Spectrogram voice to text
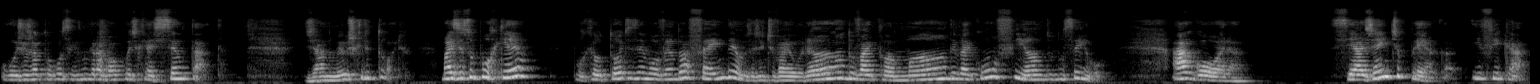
Hoje eu já estou conseguindo gravar o podcast sentada, já no meu escritório. Mas isso por quê? Porque eu estou desenvolvendo a fé em Deus. A gente vai orando, vai clamando e vai confiando no Senhor. Agora, se a gente pega e fica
